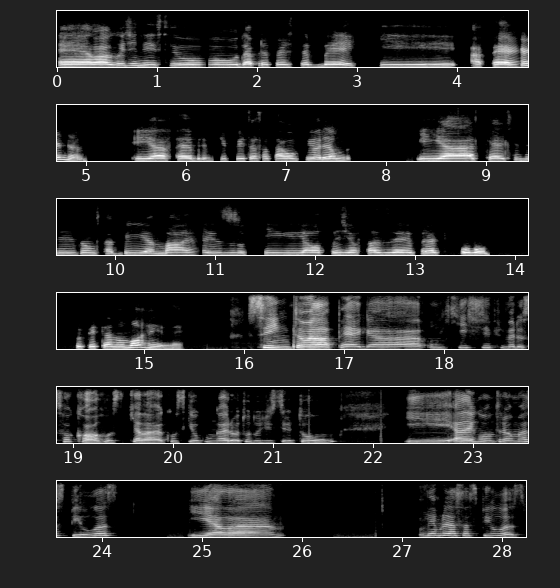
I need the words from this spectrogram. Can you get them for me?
é, logo de início dá para perceber que a perna e a febre de Peter só estavam piorando. E a Katniss não sabia mais o que ela podia fazer para tipo, o Peter não morrer, né? Sim, então ela pega um kit de primeiros socorros que ela conseguiu com um garoto do Distrito 1 e ela encontra umas pílulas e ela lembra dessas pílulas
